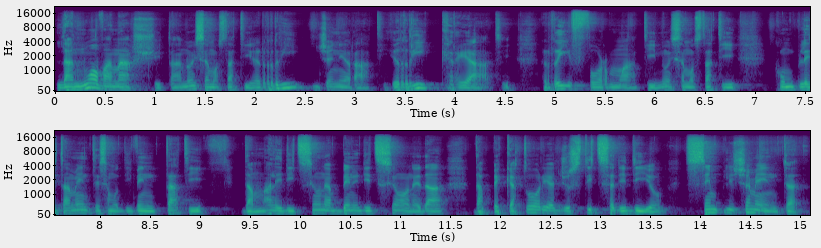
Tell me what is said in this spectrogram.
la nuova nascita, noi siamo stati rigenerati, ricreati, riformati, noi siamo stati completamente, siamo diventati da maledizione a benedizione, da, da peccatori a giustizia di Dio, semplicemente,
